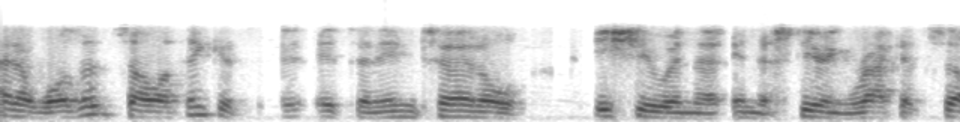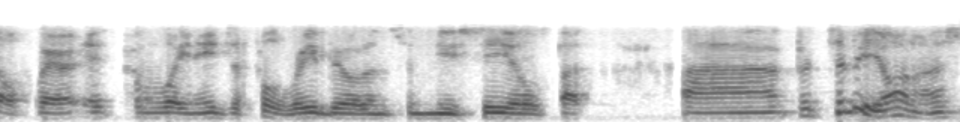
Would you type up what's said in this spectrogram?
and it wasn't. So I think it's it's an internal issue in the in the steering rack itself where it probably needs a full rebuild and some new seals. But uh, but to be honest,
